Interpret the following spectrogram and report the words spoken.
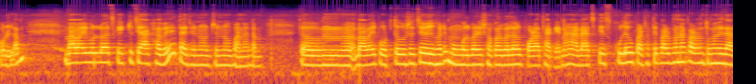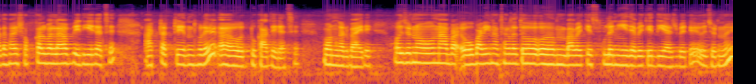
করলাম। বাবাই বলল আজকে একটু চা খাবে, তাই জন্য ওর জন্য বানালাম। তো বাবাই পড়তে বসেছে ওই ঘরে, মঙ্গলবারে সকালবেলা ওর পড়া থাকে না। আর আজকে স্কুলেও পাঠাতে পারব না, কারণ তোমাদের দাদাভাই সকালবেলা বেরিয়ে গেছে, আটটার ট্রেন ধরে একটু কাজে গেছে। বনগার বাইরে। ওই জন্য ও না ও বাড়ি না থাকলে তো বাবাইকে স্কুলে নিয়ে যাবে কে, দিয়ে আসবে কে, ওই জন্যই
